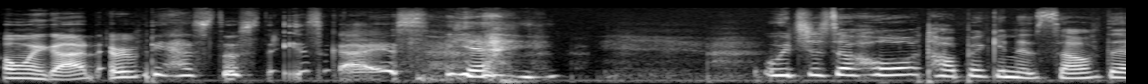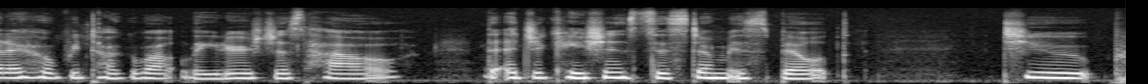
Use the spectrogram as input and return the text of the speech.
oh my God, everybody has those days, guys. Yeah. Which is a whole topic in itself that I hope we talk about later. Is just how the education system is built to p-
